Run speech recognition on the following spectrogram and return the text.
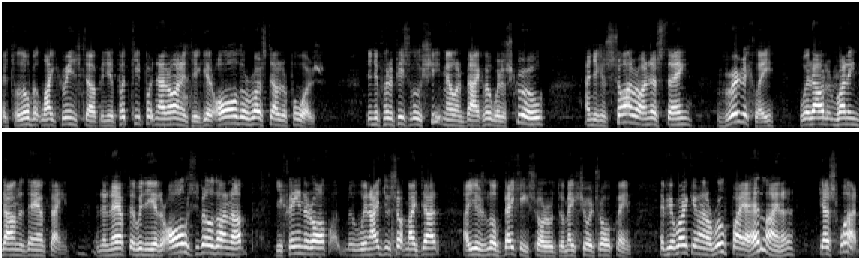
It's a little bit light green stuff, and you put, keep putting that on until you get all the rust out of the pores. Then you put a piece of little sheet metal in back of it with a screw, and you can solder on this thing vertically without it running down the damn thing. And then after, when you get it all filled on up, you clean it off. When I do something like that, I use a little baking soda to make sure it's all clean. If you're working on a roof by a headliner, guess what?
